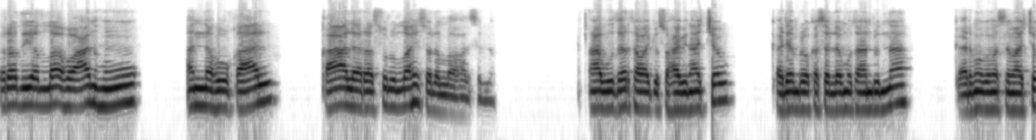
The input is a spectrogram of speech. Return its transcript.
رضي الله عنه انه قال قال رسول الله صلى الله عليه وسلم አቡ ዘር ታዋቂ ሱሐቢ ናቸው ቀደም ብለው ከሰለሙት አንዱና ቀድሞ በመስለማቸው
